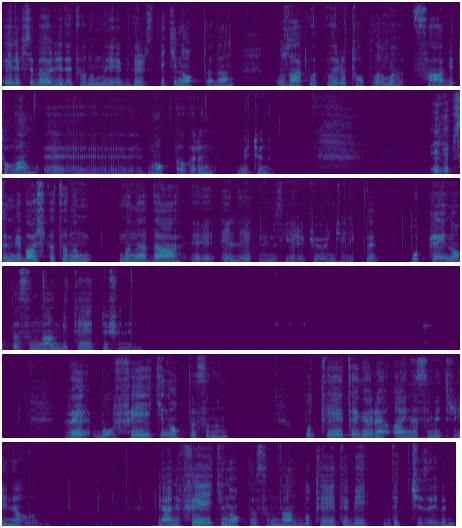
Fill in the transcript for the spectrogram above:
Elipsi böyle de tanımlayabiliriz. İki noktadan uzaklıkları toplamı sabit olan eee, noktaların bütünü. Elipsin bir başka tanımını daha e, elde etmemiz gerekiyor öncelikle. Bu P noktasından bir teğet düşünelim. Ve bu F2 noktasının bu teğete göre ayna simetriğini alalım. Yani F2 noktasından bu teğete bir dik çizelim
